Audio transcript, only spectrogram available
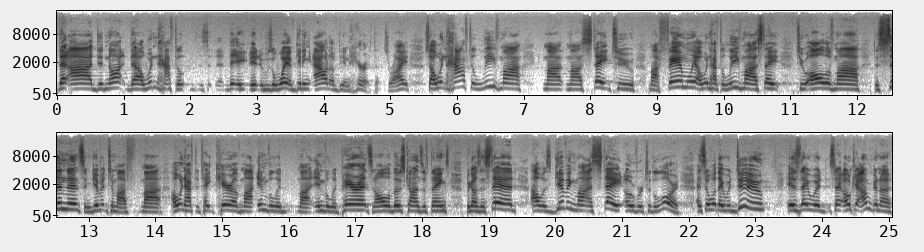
that I did not, that I wouldn't have to, it, was a way of getting out of the inheritance, right? So I wouldn't have to leave my, my, my estate to my family. I wouldn't have to leave my estate to all of my descendants and give it to my, my I wouldn't have to take care of my invalid, my invalid parents and all of those kinds of things because instead I was giving my estate over to the Lord. And so what they would do is they would say, okay, I'm gonna,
